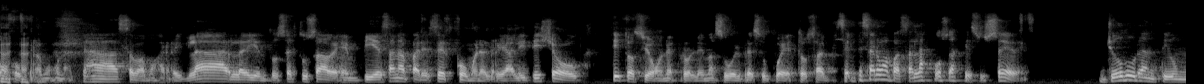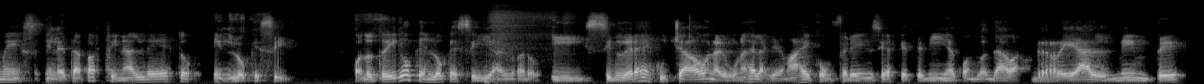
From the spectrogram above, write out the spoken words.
compramos una casa, vamos a arreglarla y entonces tú sabes, empiezan a aparecer como en el reality show situaciones, problemas sobre el presupuesto, o sea, se empezaron a pasar las cosas que suceden. Yo durante un mes, en la etapa final de esto, enloquecí. Cuando te digo que enloquecí, Álvaro, y si me hubieras escuchado en algunas de las llamadas de conferencias que tenía cuando andaba realmente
